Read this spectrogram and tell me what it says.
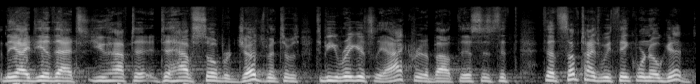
And the idea that you have to, to have sober judgment, to, to be rigorously accurate about this, is that, that sometimes we think we're no good.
